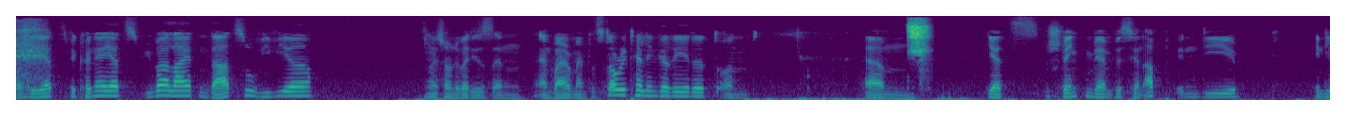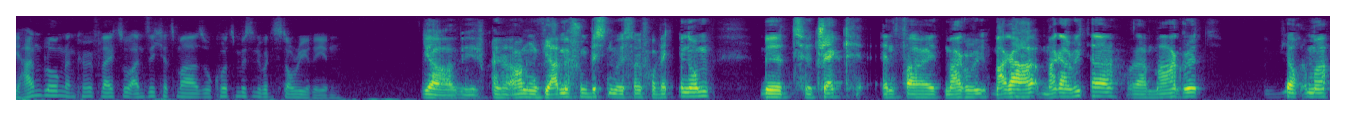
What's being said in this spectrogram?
Und wir jetzt, wir können ja jetzt überleiten dazu, wie wir, wir haben schon über dieses En Environmental Storytelling geredet und ähm, jetzt schwenken wir ein bisschen ab in die in die Handlung, dann können wir vielleicht so an sich jetzt mal so kurz ein bisschen über die Story reden. Ja, keine Ahnung, wir haben ja schon ein bisschen über die Story vorweggenommen mit Jack, Endfight, Margar Margar Margarita oder Margaret, wie auch immer.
